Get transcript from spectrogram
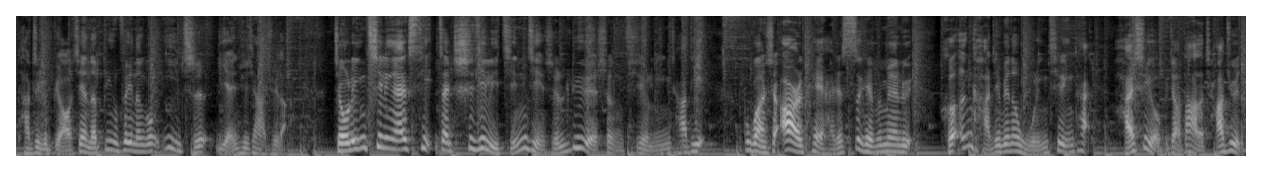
它这个表现呢，并非能够一直延续下去的。九零七零 XT 在吃鸡里仅仅是略胜七九零零 XT，不管是二 K 还是四 K 分辨率，和 N 卡这边的五零七零钛还是有比较大的差距的。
